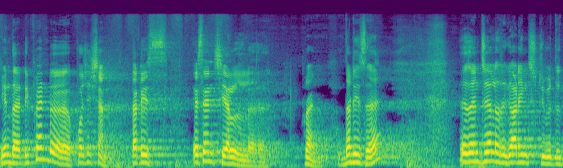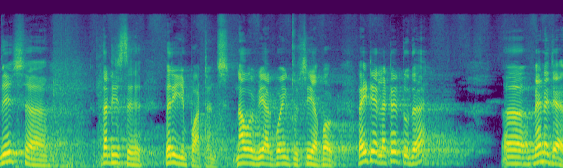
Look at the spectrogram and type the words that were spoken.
in the different uh, position. That is essential, uh, friend. That is a essential regarding with this uh, that is uh, very important now we are going to see about write a letter to the uh, manager.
